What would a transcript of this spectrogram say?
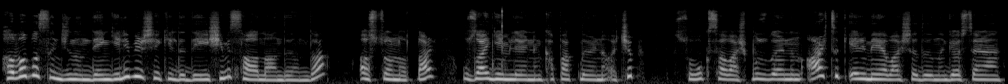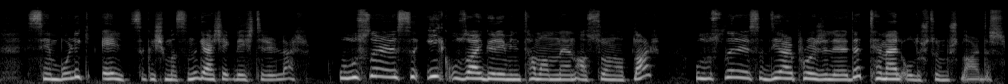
hava basıncının dengeli bir şekilde değişimi sağlandığında astronotlar uzay gemilerinin kapaklarını açıp soğuk savaş buzlarının artık erimeye başladığını gösteren sembolik el sıkışmasını gerçekleştirirler. Uluslararası ilk uzay görevini tamamlayan astronotlar uluslararası diğer projelere de temel oluşturmuşlardır.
